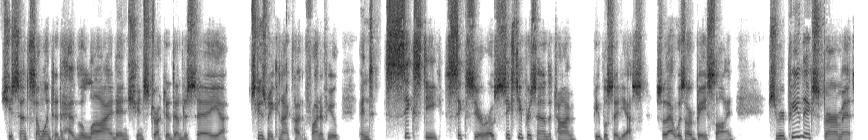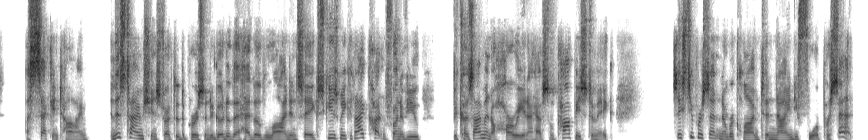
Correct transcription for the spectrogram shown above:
She sent someone to the head of the line and she instructed them to say, uh, excuse me, can I cut in front of you? And 60, 60, 60% of the time, people said yes. So that was our baseline. She repeated the experiment a second time and this time she instructed the person to go to the head of the line and say, Excuse me, can I cut in front of you? Because I'm in a hurry and I have some copies to make. 60% number climbed to 94%.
